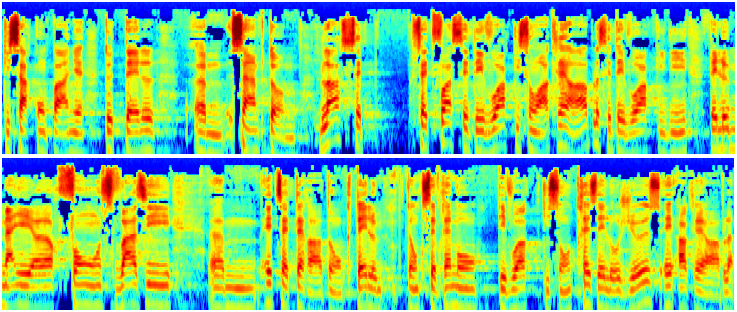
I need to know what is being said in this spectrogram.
qui s'accompagnent de tels euh, symptômes. Là, cette fois, c'est des voix qui sont agréables, c'est des voix qui disent T'es le meilleur, fonce, vas-y, euh, etc. Donc, c'est vraiment des voix qui sont très élogieuses et agréables.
